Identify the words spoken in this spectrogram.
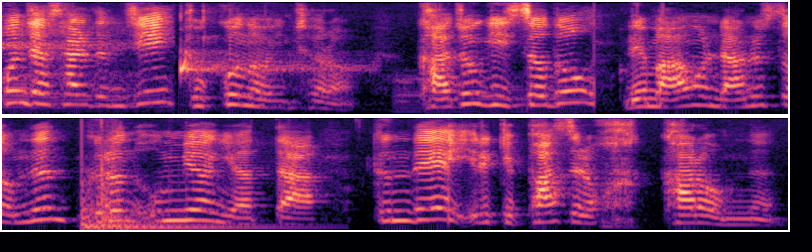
혼자 살든지, 독거노인처럼. 가족이 있어도 내 마음을 나눌 수 없는 그런 운명이었다. 근데 이렇게 밭을 확 갈아엎는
